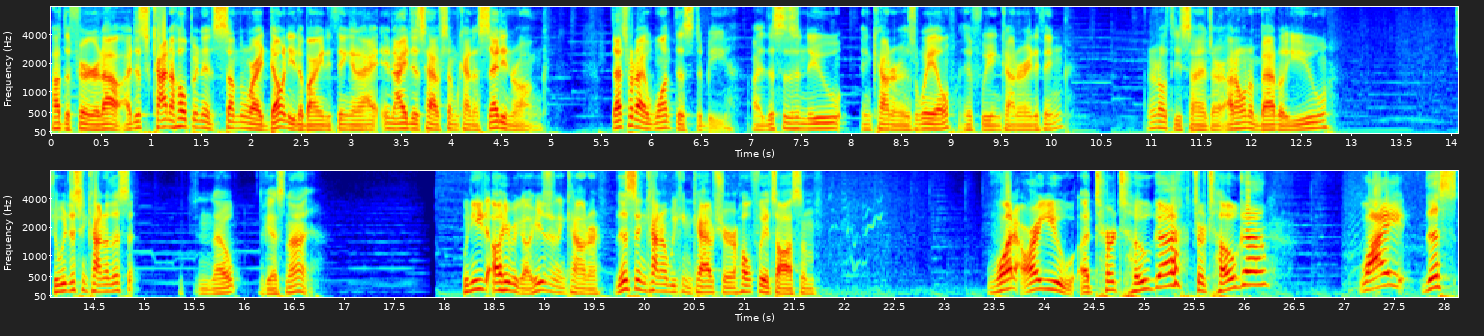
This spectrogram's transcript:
I'll have to figure it out. I just kind of hoping it's something where I don't need to buy anything and I and I just have some kind of setting wrong. That's what I want this to be. All right, this is a new encounter as well, if we encounter anything. I don't know what these signs are. I don't want to battle you. Should we just encounter this? Nope, I guess not. We need, oh, here we go. Here's an encounter. This encounter we can capture. Hopefully it's awesome. What are you? A Tirtouga? Tirtouga? Why this?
